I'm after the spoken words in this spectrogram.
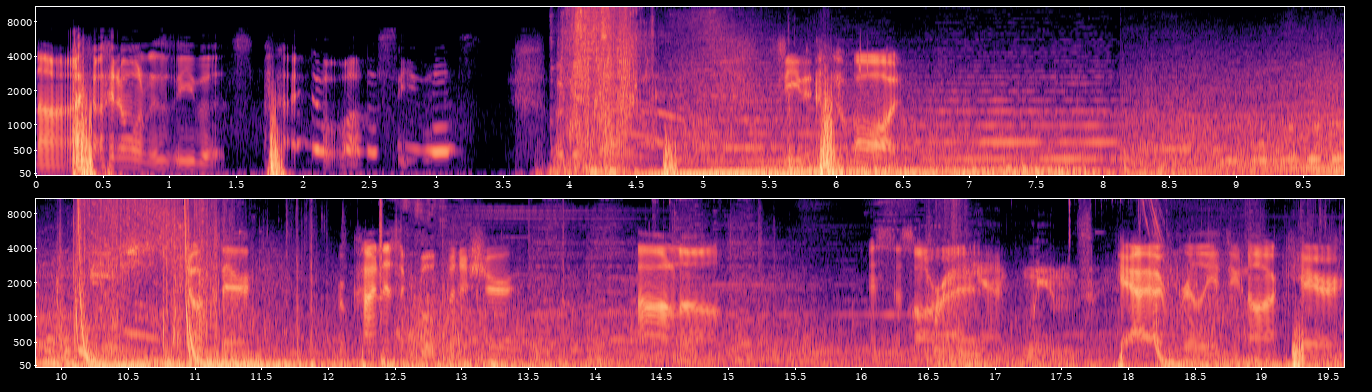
Nah, I don't want to see this. I don't want to see this. Okay, fine. See, oh. Stuck there. Kind is a cool finisher. I don't know. It's just alright. Brainiac wins. Okay, I I really do not care.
